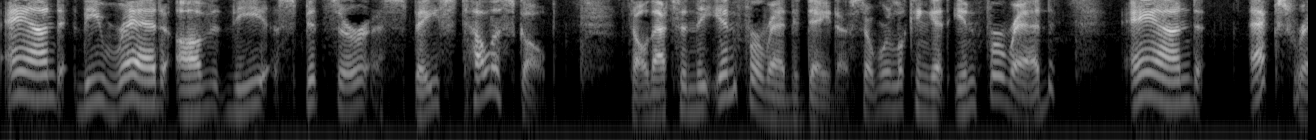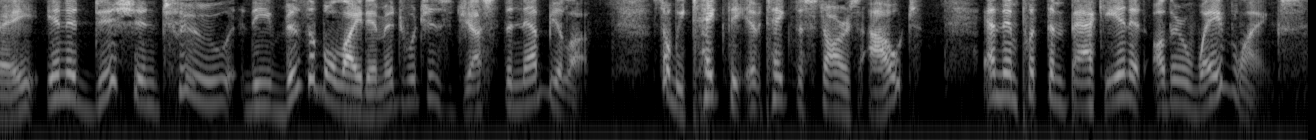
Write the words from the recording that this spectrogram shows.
and the red of the Spitzer Space Telescope. So that's in the infrared data. So we're looking at infrared and X-ray in addition to the visible light image, which is just the nebula. So we take the take the stars out and then put them back in at other wavelengths.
